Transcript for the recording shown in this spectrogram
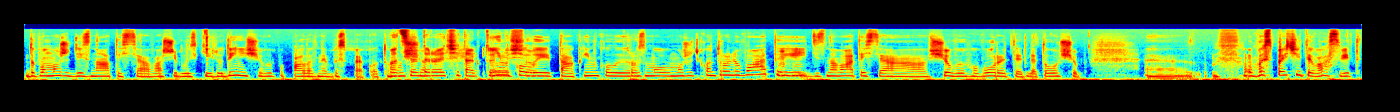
допоможе дізнатися вашій близькій людині, що ви попали в небезпеку. Тому Оце, що до речі, так тому інколи що... так, інколи розмову можуть контролювати угу. і дізнаватися, що ви говорите, для того, щоб е, убезпечити вас від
